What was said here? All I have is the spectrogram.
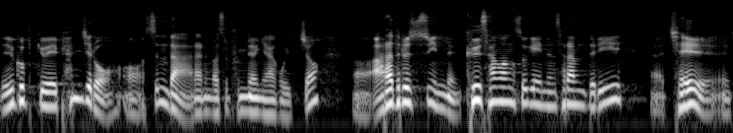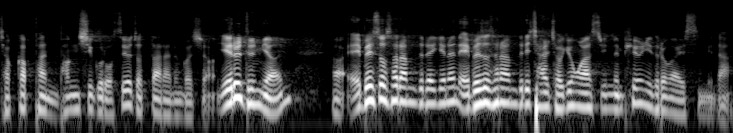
일곱 교회 편지로 어, 쓴다라는 것을 분명히 하고 있죠. 어, 알아들을 수 있는 그 상황 속에 있는 사람들이 어, 제일 적합한 방식으로 쓰여졌다라는 거죠. 예를 들면 어, 에베소 사람들에게는 에베소 사람들이 잘 적용할 수 있는 표현이 들어가 있습니다.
